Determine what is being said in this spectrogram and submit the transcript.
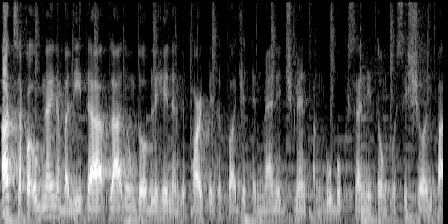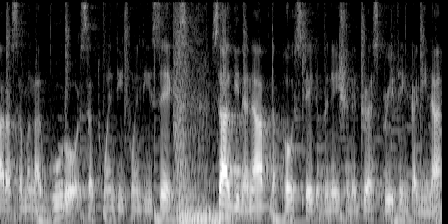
At sa kaugnay na balita, planong doblehin ng Department of Budget and Management ang bubuksan nitong posisyon para sa mga guro sa 2026. Sa ginanap na post-State of the Nation address briefing kanina,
